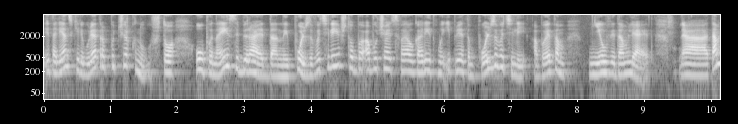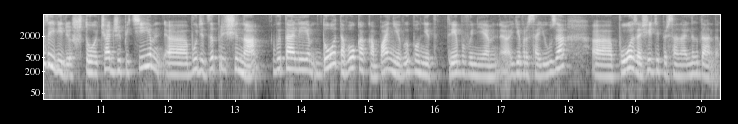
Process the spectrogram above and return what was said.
итальянский регулятор подчеркнул, что OpenAI собирает данные пользователей, чтобы обучать свои алгоритмы, и при этом пользователей об этом не уведомляет. А, там заявили, что чат GPT а, будет запрещена в Италии до того, как компания выполнит требования э, Евросоюза э, по защите персональных данных.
